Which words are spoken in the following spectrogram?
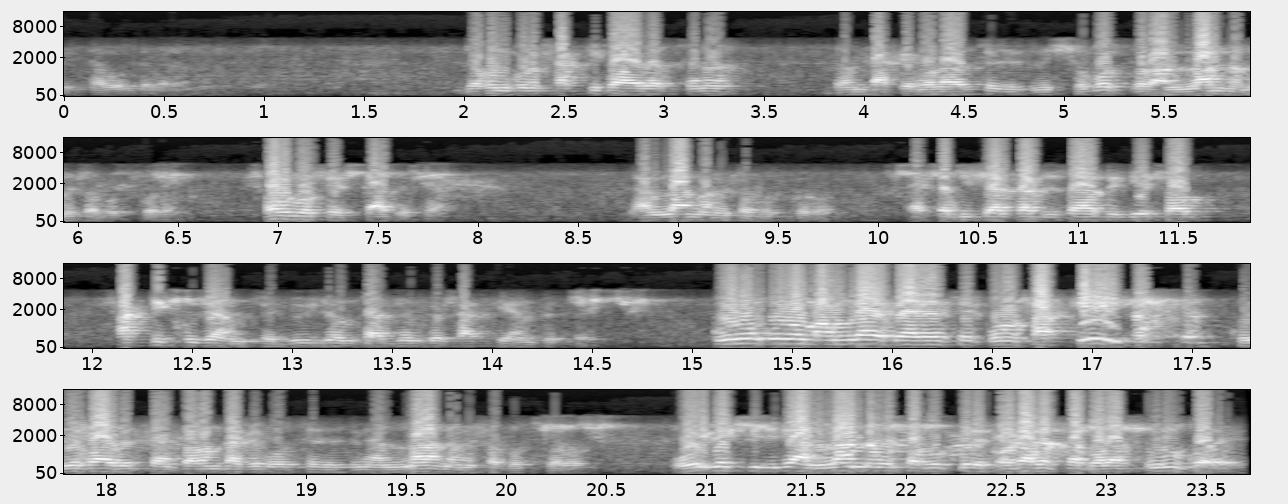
মিথ্যা বলতে পারে না। যখন কোনো সাক্ষী পাওয়া যাচ্ছে না, তখন তাকে বলা হচ্ছে যে, তুমি শপথ করো, আল্লাহর নামে শপথ করো। সর্বশেষ কাজ এটা। আল্লাহর নামে শপথ করো। একটা বিচার কার্য চালাতে গিয়ে সব সাক্ষী খুঁজে আনছে, দুইজন, চারজনকে সাক্ষী আনতেছে। কোন কোন মামলায় দেখা যাচ্ছে কোনো সাক্ষী খুঁজে পাওয়া যাচ্ছে না, তখন তাকে বলছে যে, তুমি আল্লাহর নামে শপথ করো। ওই ব্যক্তি যদি আল্লাহর নামে শপথ করে কথাবার্তা বলা শুরু করে,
